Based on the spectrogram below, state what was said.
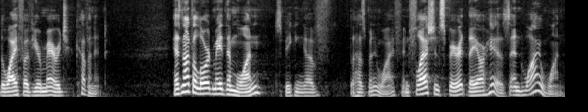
the wife of your marriage covenant. Has not the Lord made them one? Speaking of the husband and wife, in flesh and spirit they are his. And why one?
